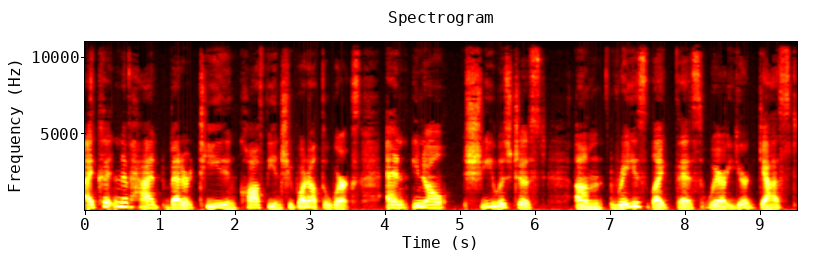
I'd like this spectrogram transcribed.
I couldn't have had better tea and coffee and she brought out the works. And you know, she was just um, raised like this where your guest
